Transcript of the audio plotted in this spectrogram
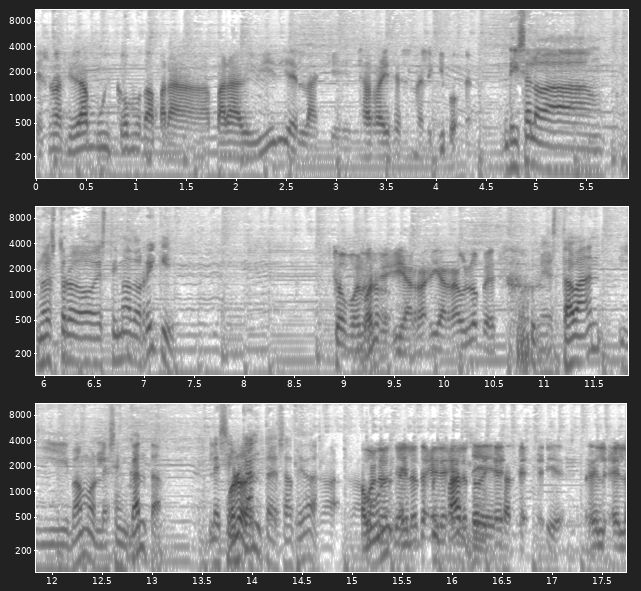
es una ciudad muy cómoda para, para vivir y en la que echar raíces en el equipo. Díselo a nuestro estimado Ricky. Bueno, Bueno. Y, a, Ra- y a Raúl López. Estaban y vamos, les encanta. Les Bueno, encanta esa ciudad. Raúl el, otro, el- el- el- el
